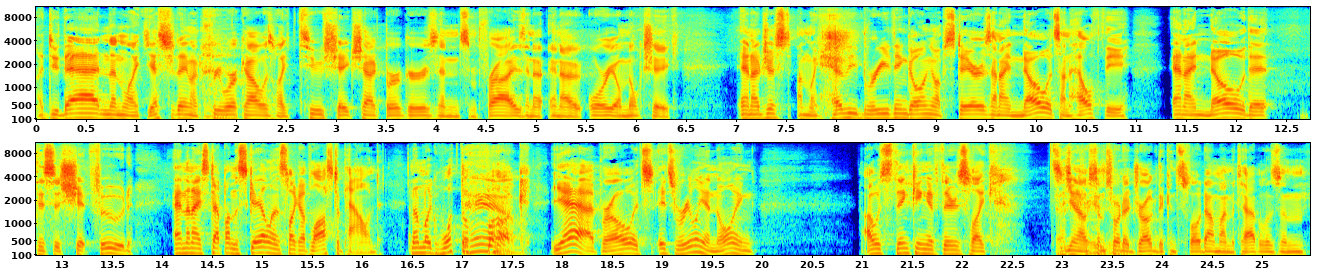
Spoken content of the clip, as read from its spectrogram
I do that, and then like yesterday, my pre workout was like two Shake Shack burgers and some fries and a and a Oreo milkshake, and I just I'm like heavy breathing going upstairs, and I know it's unhealthy, and I know that this is shit food, and then I step on the scale and it's like I've lost a pound, and I'm like, what the Damn. fuck? Yeah, bro, it's it's really annoying. I was thinking if there's like you know some sort of drug that can slow down my metabolism,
